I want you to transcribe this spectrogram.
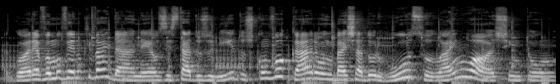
Agora vamos ver no que vai dar, né? Os Estados Unidos convocaram o embaixador russo lá em Washington.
